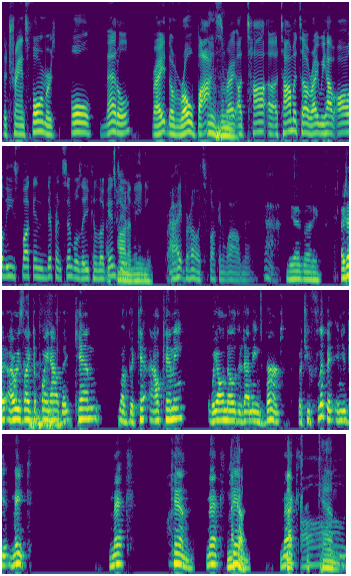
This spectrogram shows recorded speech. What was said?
the Transformers, Full Metal, right? The robots, Mhm. right? Auto- uh, automata, right? We have all these fucking different symbols that you can look into. Autonomy. Right, bro. It's fucking wild, man. God. Yeah, buddy. I, ju- I always like to point out that chem of the chem, alchemy, we all know that that means burnt, but you flip it and you get make, mech, chem, mech, Mecca. chem, mech. Oh, Chem.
